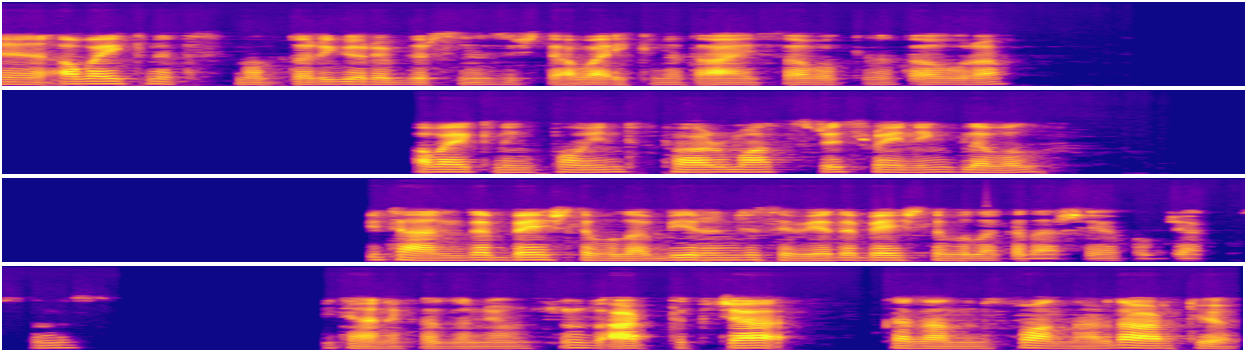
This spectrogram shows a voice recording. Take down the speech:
e, Awakened modları görebilirsiniz. İşte Awakened Ice, Awakened Aura. Awakening Point per Mastery Training Level. Bir tane de 5 level'a, birinci seviyede 5 level'a kadar şey yapacaksınız. Bir tane kazanıyormuşsunuz. Arttıkça kazandığınız puanlar da artıyor.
